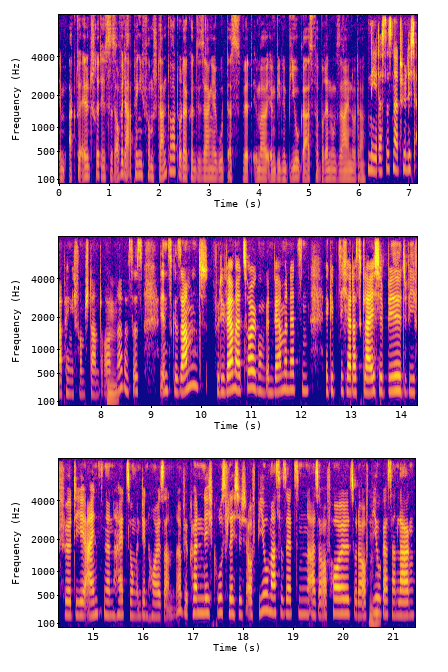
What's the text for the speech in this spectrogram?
Im aktuellen Schritt ist das auch wieder abhängig vom Standort oder können Sie sagen, ja gut, das wird immer irgendwie eine Biogasverbrennung sein oder? Nee, das ist natürlich abhängig vom Standort. Mhm. Ne? Das ist insgesamt für die Wärmeerzeugung in Wärmenetzen ergibt sich ja das gleiche Bild wie für die einzelnen Heizungen in den Häusern. Ne? Wir können nicht großflächig auf Biomasse setzen, also auf Holz oder auf mhm. Biogasanlagen,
